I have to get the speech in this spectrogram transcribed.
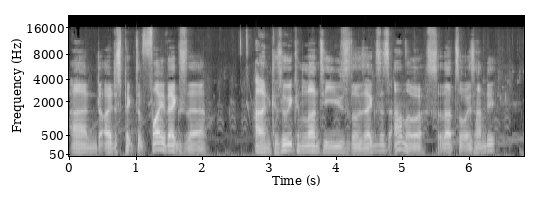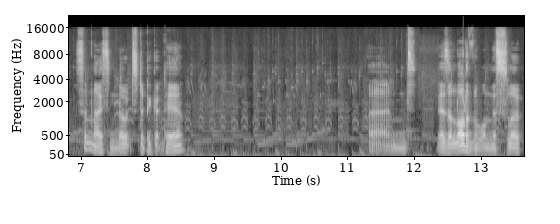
And I just picked up five eggs there. And Kazooie can learn to use those eggs as ammo, so that's always handy. Some nice notes to pick up here. And there's a lot of them on this slope.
